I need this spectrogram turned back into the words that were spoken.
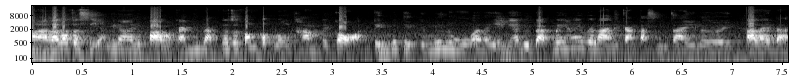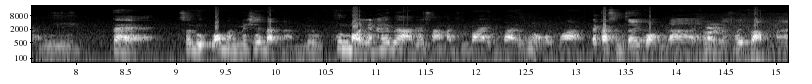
มาแล้วเราจะเสียไม่ได้หรือเปล่ากับการที่แบบเราจะต้องตกลงทำไปก่อน ติดไม่ติดยังไม่รู้อะไรอย่างเงี้ยหรือแบบไม่ให้เวลาในการตัดสินใจเลยอะไรแบบนี้ แต่สรุปว่ามันไม่ใช่แบบนั้นเลยคุณหมอยังให้เวลาด้วยซ้ำอธิบายอธิบายแล้วคุณหมอบอกว่าไปตัดสินใจก่อนได้ ใช่ แล้วค่อยกลับมา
